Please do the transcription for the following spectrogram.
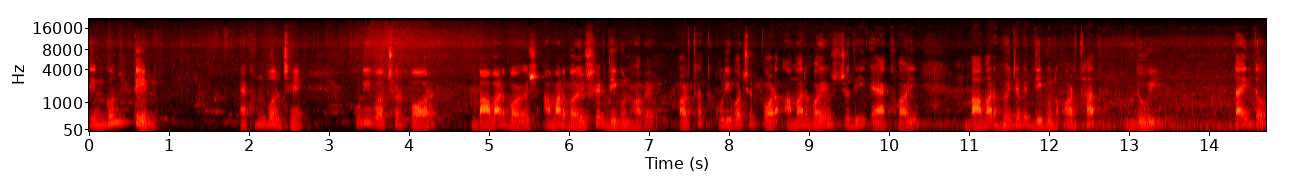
তিন গুণ তিন। এখন বলছে, কুড়ি বছর পর বাবার বয়স আমার বয়সের দ্বিগুণ হবে। অর্থাৎ কুড়ি বছর পর আমার বয়স যদি এক হয়, বাবার হয়ে যাবে দ্বিগুণ, অর্থাৎ দুই। তাই তো?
